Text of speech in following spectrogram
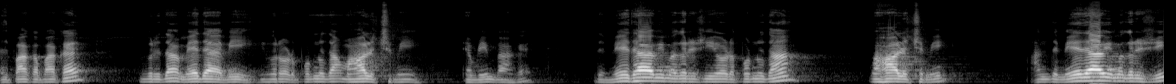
அது பார்க்க பார்க்க இவர் தான் மேதாவி இவரோட பொண்ணு தான் மகாலட்சுமி அப்படிம்பாங்க. இந்த மேதாவி மகரிஷியோட பொண்ணு தான் மகாலட்சுமி அந்த மேதாவி மகரிஷி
